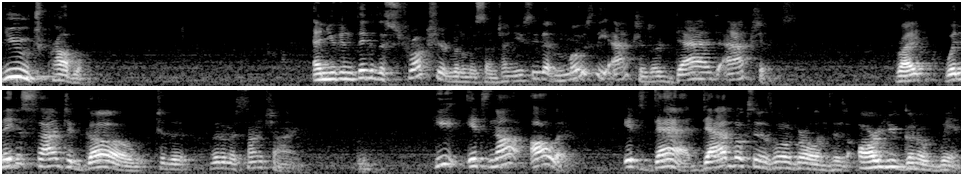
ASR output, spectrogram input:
huge problem. And you can think of the structure of Little Miss Sunshine. You see that most of the actions are dad's actions, right? When they decide to go to the Little Miss Sunshine, he it's not Olive, it's dad. Dad looks at his little girl and says, "Are you gonna win?"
